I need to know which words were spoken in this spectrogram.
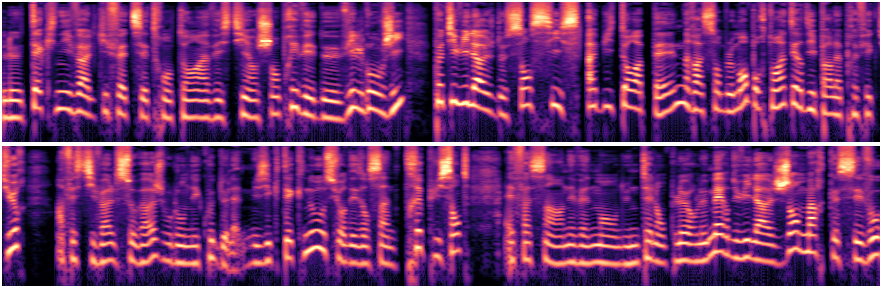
Le Technival, qui fête ses 30 ans, a investi un champ privé de Villegongy, petit village de 106 habitants à peine, rassemblement pourtant interdit par la préfecture. Un festival sauvage où l'on écoute de la musique techno sur des enceintes très puissantes. Et face à un événement d'une telle ampleur, le maire du village, Jean-Marc Sévaux,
